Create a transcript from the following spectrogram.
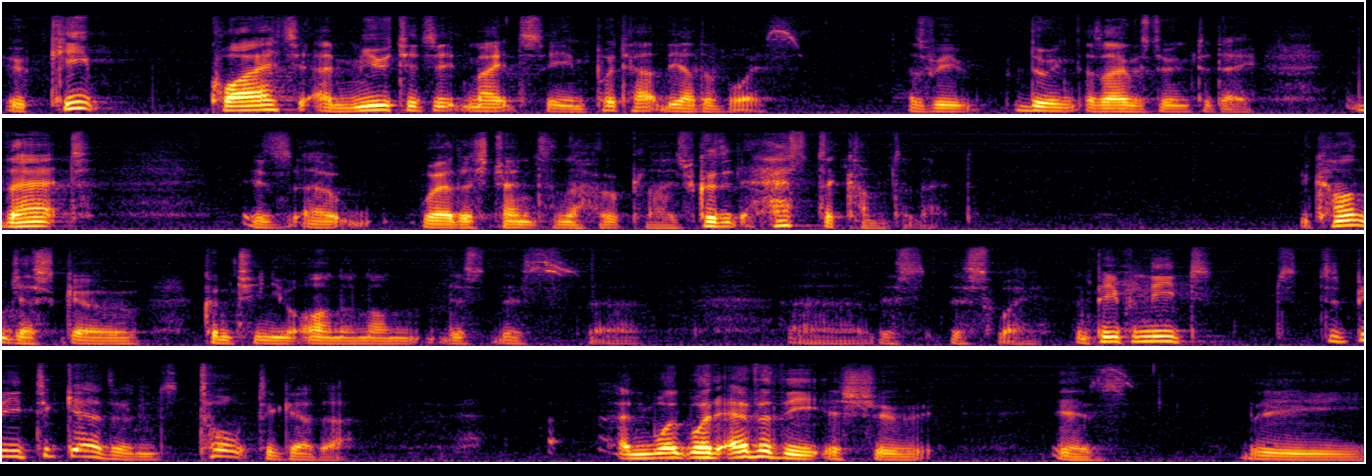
who keep quiet and mute as it might seem, put out the other voice. as we doing, as I was doing today. That is uh, where the strength and the hope lies, because it has to come to that. You can't just go continue on and on this this uh, uh, this this way. And people need to be together and talk together. And whatever the issue is, the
